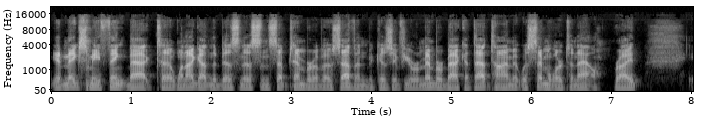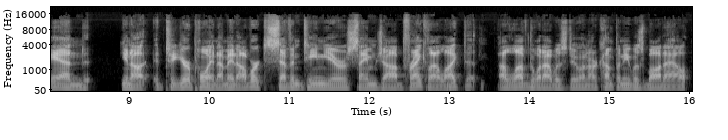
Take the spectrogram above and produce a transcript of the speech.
it makes me think back to when I got in the business in September of 07, because if you remember back at that time, it was similar to now, right? And, you know, to your point, I mean, I worked 17 years, same job. Frankly, I liked it. I loved what I was doing. Our company was bought out,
